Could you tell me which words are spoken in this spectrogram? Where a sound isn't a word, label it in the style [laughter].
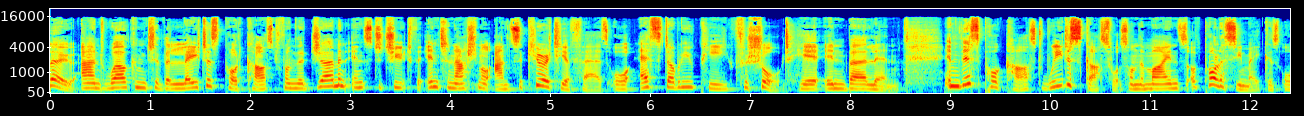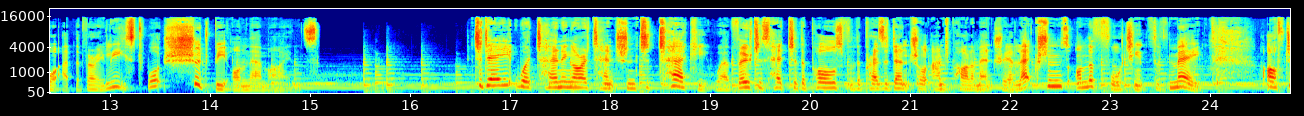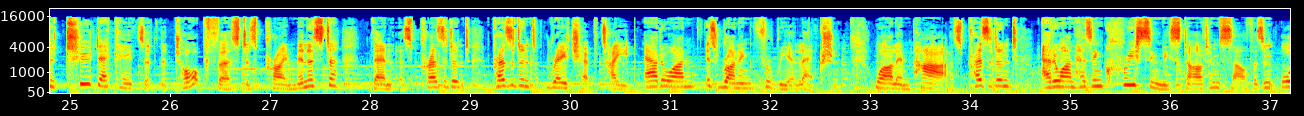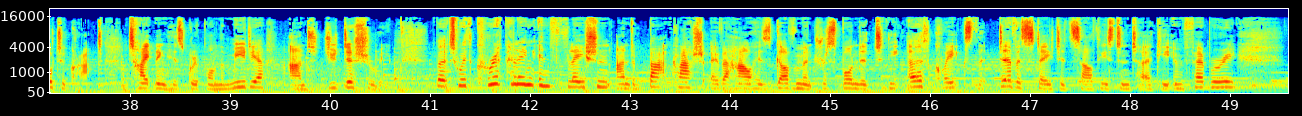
Hello, and welcome to the latest podcast from the German Institute for International and Security Affairs, or SWP for short, here in Berlin. In this podcast, we discuss what's on the minds of policymakers, or at the very least, what should be on their minds. Today, we're turning our attention to Turkey, where voters head to the polls for the presidential and parliamentary elections on the 14th of May. After two decades at the top, first as Prime Minister, then as President, President Recep Tayyip Erdogan is running for re election. While in power as President, Erdogan has increasingly styled himself as an autocrat, tightening his grip on the media and judiciary. But with crippling inflation and a backlash over how his government responded to the earthquakes that devastated southeastern Turkey in February,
